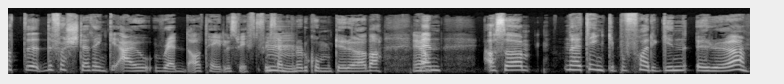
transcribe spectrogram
At det, det første jeg tenker, er jo Red av Taylor Swift, for eksempel Mm. når det kommer til rød. da. Men altså Når jeg tenker på fargen rød,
